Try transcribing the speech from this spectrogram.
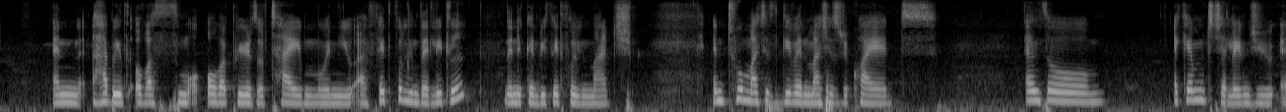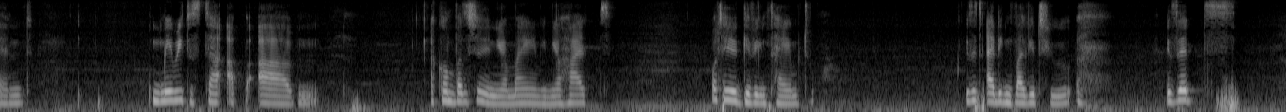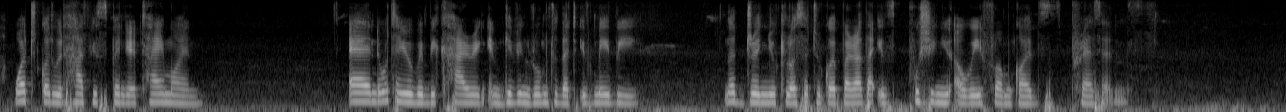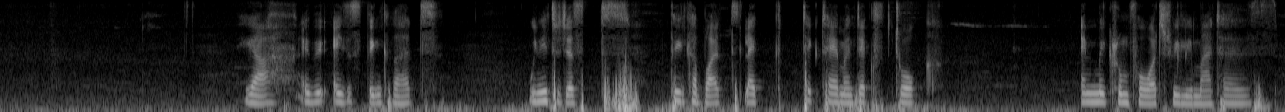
and habits over small over periods of time. When you are faithful in the little then you can be faithful in much. And too much is given much is required and so i came to challenge you and maybe to start up um a conversation in your mind, in your heart. What are you giving time to? Is it adding value to you? Is it what God would have you spend your time on? And what are you maybe carrying and giving room to that is maybe not drawing you closer to God, but rather is pushing you away from God's presence? Yeah, I, I just think that we need to just think about like take time and take stock and make room for what really matters.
